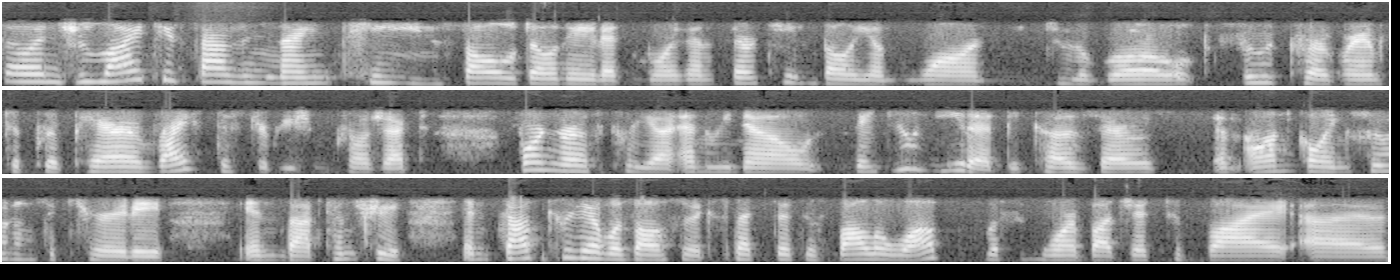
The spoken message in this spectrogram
So in July 2019, Seoul donated more than 13 billion won to the World Food Program to prepare a rice distribution project for North Korea, and we know they do need it because there's an ongoing food insecurity in that country. And South Korea was also expected to follow up with more budget to buy uh,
